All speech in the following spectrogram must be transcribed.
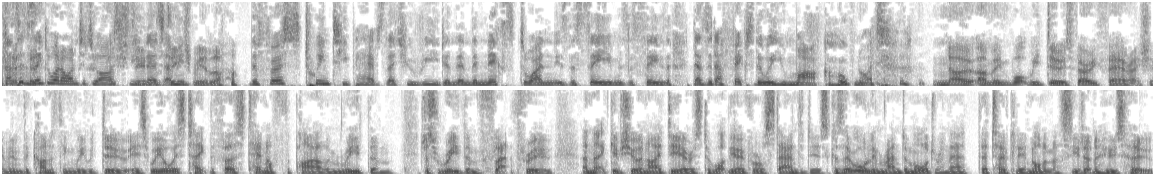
That's exactly what I wanted to ask you. That I mean, me a lot. the first 20 perhaps that you read and then the next one is the same is the same does it affect the way you mark i hope not No, I mean, what we do is very fair, actually. I mean, the kind of thing we would do is we always take the first 10 off the pile and read them, just read them flat through, and that gives you an idea as to what the overall standard is, because they're all in random order and they're, they're totally anonymous, so you don't know who's who.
